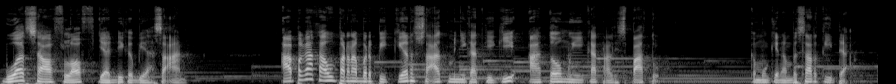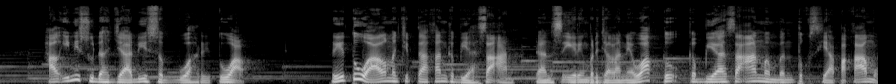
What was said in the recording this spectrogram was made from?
buat self-love jadi kebiasaan. Apakah kamu pernah berpikir saat menyikat gigi atau mengikat tali sepatu? Kemungkinan besar tidak. Hal ini sudah jadi sebuah ritual Ritual menciptakan kebiasaan, dan seiring berjalannya waktu, kebiasaan membentuk siapa kamu,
